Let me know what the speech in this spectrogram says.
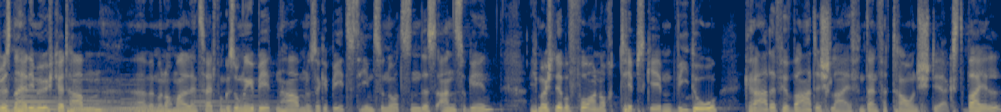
Wirst nachher die Möglichkeit haben, äh, wenn wir nochmal eine Zeit von gesungenen Gebeten haben, unser Gebetsteam zu nutzen, das anzugehen. Ich möchte dir aber vorher noch Tipps geben, wie du gerade für Warteschleifen dein Vertrauen stärkst, weil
